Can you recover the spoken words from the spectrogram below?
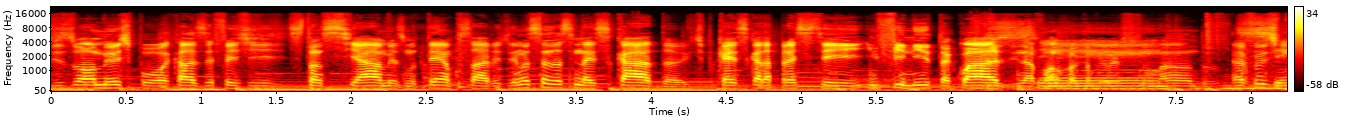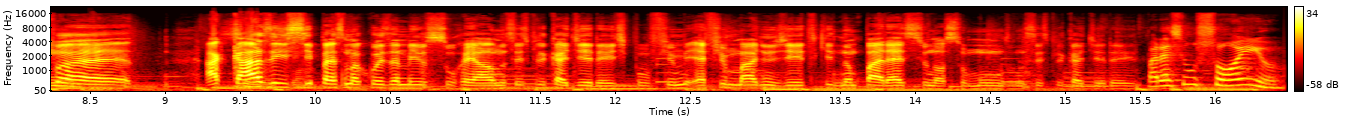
visual meio, tipo, aquelas efeitos de distanciar ao mesmo tempo, sabe? Tem umas cenas assim na escada, tipo, que a escada parece ser infinita quase, na forma como a câmera filmando. É Sim. tipo, é... A casa em si parece uma coisa meio surreal, não sei explicar direito. Tipo, o filme é filmado de um jeito que não parece o nosso mundo, não sei explicar direito. Parece um sonho,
